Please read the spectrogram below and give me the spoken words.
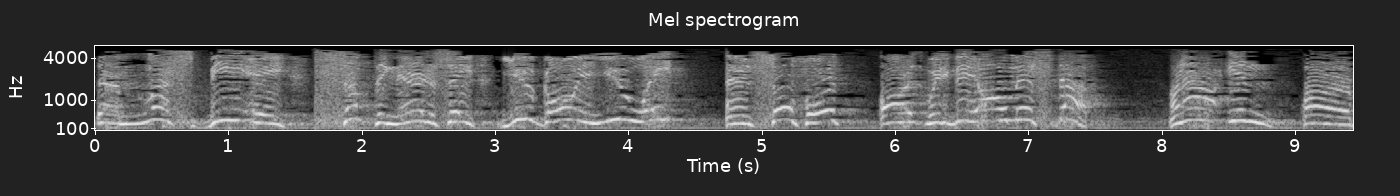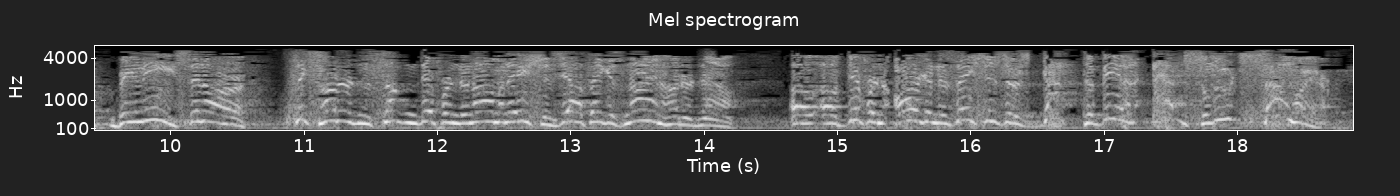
There must be a something there to say, you go and you wait, and so forth, or we'd be all messed up. Well, now, in our beliefs, in our 600 and something different denominations, yeah, I think it's 900 now, of, of different organizations, there's got to be an absolute somewhere.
